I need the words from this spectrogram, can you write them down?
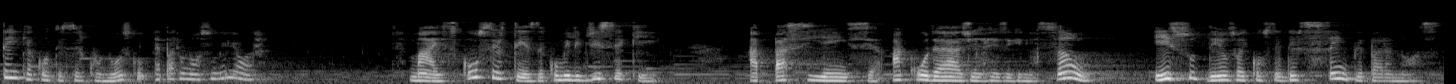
tem que acontecer conosco é para o nosso melhor. Mas, com certeza, como ele disse aqui, a paciência, a coragem a resignação isso Deus vai conceder sempre para nós,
